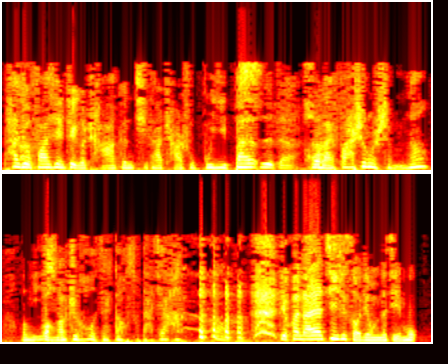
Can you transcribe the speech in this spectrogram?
他就发现这个茶跟其他茶树不一般。是的后来发生了什么呢？我们广告之后再告诉大家。也 欢迎大家继续锁定我们的节目。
